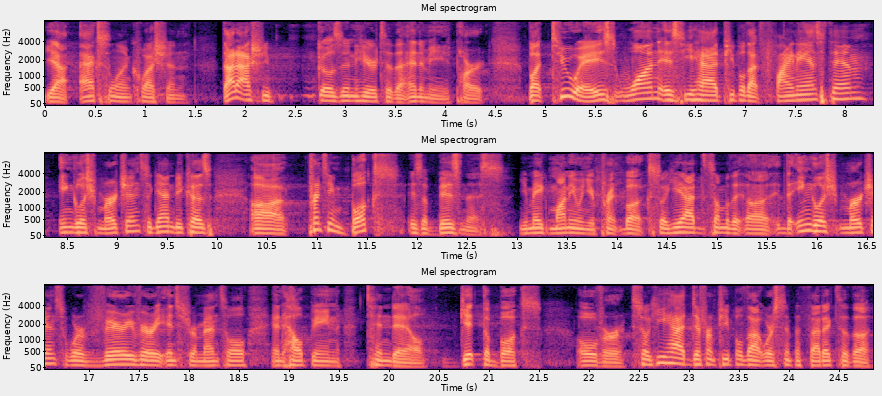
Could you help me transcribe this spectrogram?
Yeah, excellent question. That actually goes in here to the enemy part. But two ways. One is he had people that financed him, English merchants, again, because uh, printing books is a business. You make money when you print books. So he had some of the, uh, the English merchants were very, very instrumental in helping Tyndale get the books over. So he had different people that were sympathetic to the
